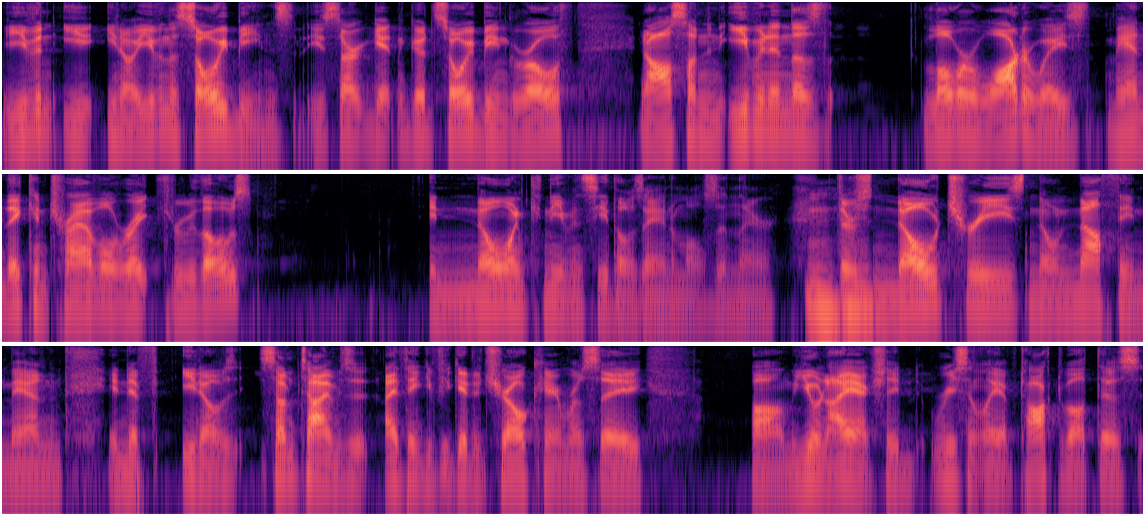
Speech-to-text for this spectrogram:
even you know even the soybeans, you start getting good soybean growth, and all of a sudden, even in those lower waterways, man, they can travel right through those, and no one can even see those animals in there. There's no trees, no nothing, man. And, and if you know, sometimes it, I think if you get a trail camera, say, um, you and I actually recently have talked about this.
